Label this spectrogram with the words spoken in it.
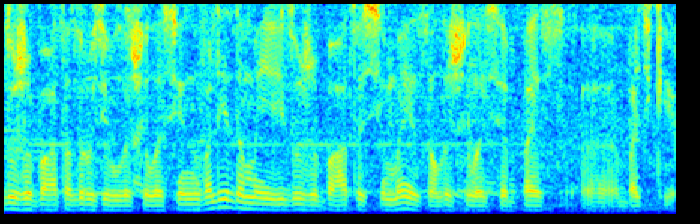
Дуже багато друзів лишилося інвалідами і дуже багато сімей залишилися без е, батьків.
